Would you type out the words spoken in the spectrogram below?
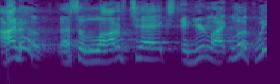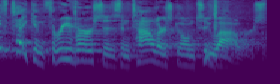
I know, that's a lot of text, and you're like, look, we've taken three verses and Tyler's gone two hours.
